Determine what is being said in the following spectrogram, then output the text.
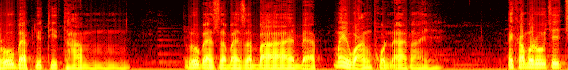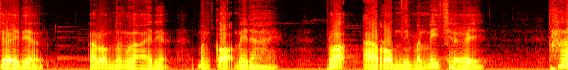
รู้แบบยุติธรรม รู้แบบสบายๆแบบไม่หวังผลอะไรไอ้คำว่ารู้เฉยๆเนี่ย อารมณ์ทั้งหลายเนี่ยมันเกาะไม่ได้ เพราะอารมณ์นี่มันไม่เฉย ถ้า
